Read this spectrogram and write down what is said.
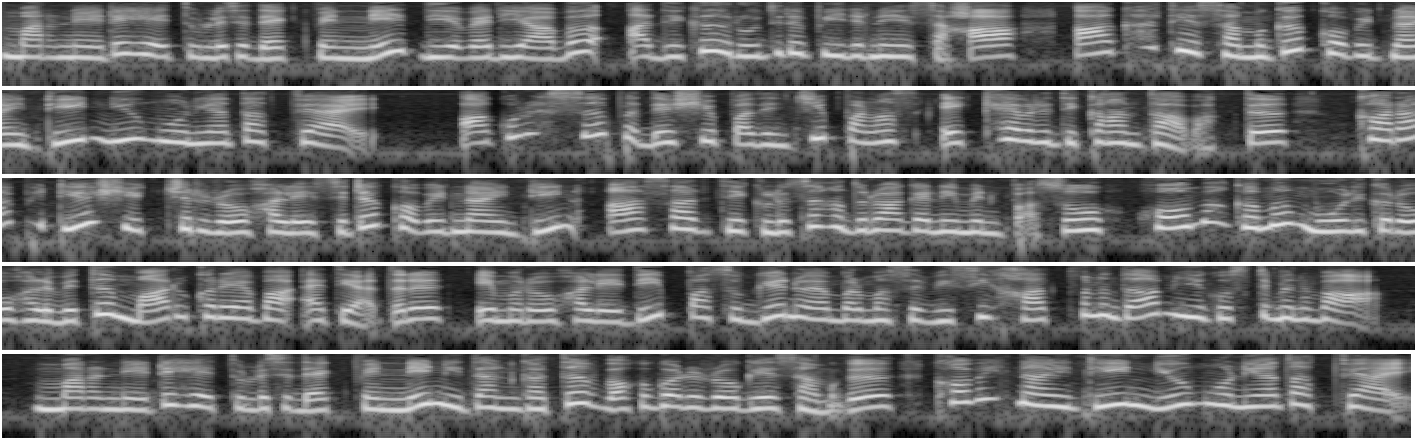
මරණයට හේතු ලෙස දැක්වෙන්නේ දියවැඩියාව අධික රුධිර පීඩනය සහ ආඝාතය සමග COVID-19 නියුමෝනියා තත්ත්වයයි. අගුරස්ස ප්‍රදේශය පදිංචි පනස් එක් හැවරදි කාන්තාවක්ද කරාපිටිය ශික්ෂර රෝහලේ සිට COVID-19 ආසාධිතයෙකු ලෙස හඳුනා ගැනීමෙන් පසු හෝමගම මූලික රෝහල වෙත මාරු කර යවා ඇති අතර එම රෝහලේදී පසුගිය නොවැම්බර් මාස 27 වනදා මිය ගොස් තිබෙනවා. මරණයට හේතු ලෙස දැක්වෙන්නේ නිදන්ගත වකුගඩු රෝගය සමග COVID-19 නියුමෝනියා තත්ත්වයයි.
